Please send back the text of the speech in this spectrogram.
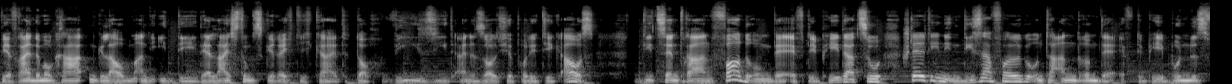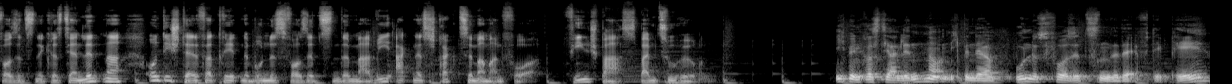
Wir Freien Demokraten glauben an die Idee der Leistungsgerechtigkeit. Doch wie sieht eine solche Politik aus? Die zentralen Forderungen der FDP dazu stellt Ihnen in dieser Folge unter anderem der FDP-Bundesvorsitzende Christian Lindner und die stellvertretende Bundesvorsitzende Marie-Agnes Strack-Zimmermann vor. Viel Spaß beim Zuhören. Ich bin Christian Lindner und ich bin der Bundesvorsitzende der FDP.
